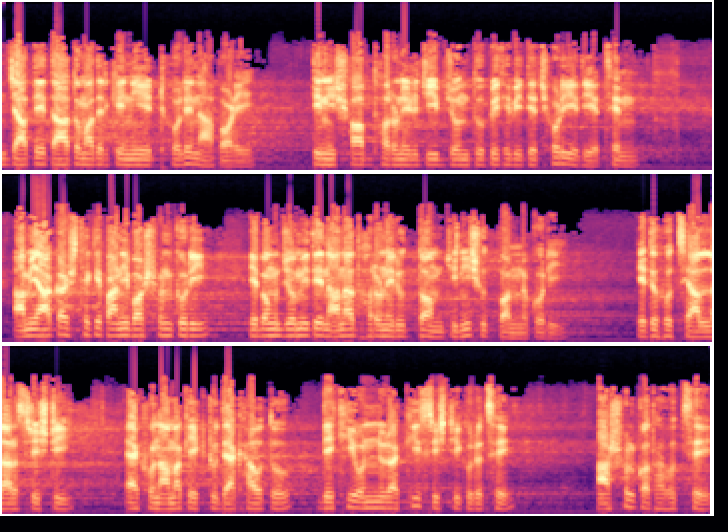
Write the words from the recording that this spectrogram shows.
যাতে তা তোমাদেরকে নিয়ে ঢলে না পড়ে। তিনি সব ধরনের জীবজন্তু পৃথিবীতে ছড়িয়ে দিয়েছেন। আমি আকাশ থেকে পানি বর্ষণ করি এবং জমিতে নানা ধরনের উত্তম জিনিস উৎপন্ন করি। এ তো হচ্ছে আল্লাহর সৃষ্টি। এখন আমাকে একটু দেখাও তো, দেখি অন্যরা কি সৃষ্টি করেছে। আসল কথা হচ্ছে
